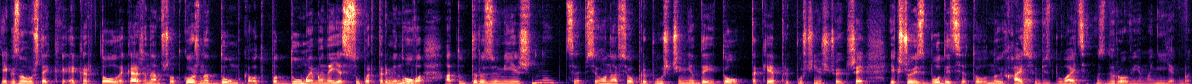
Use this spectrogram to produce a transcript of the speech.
як знову ж таки Екарт Толле каже нам, що от кожна думка, от подумай мене, я супертермінова, а тут ти розумієш, ну це всього-навсього припущення, де і то таке припущення, що якщо, якщо і збудеться, то ну і хай собі збувається на здоров'я, мені якби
